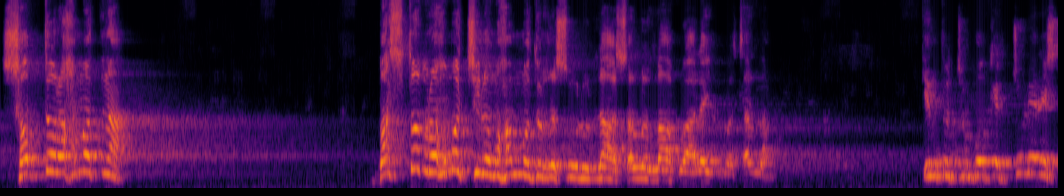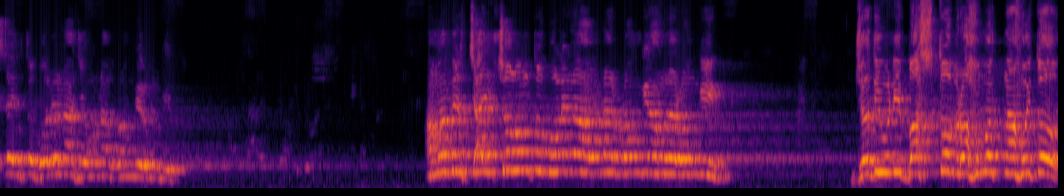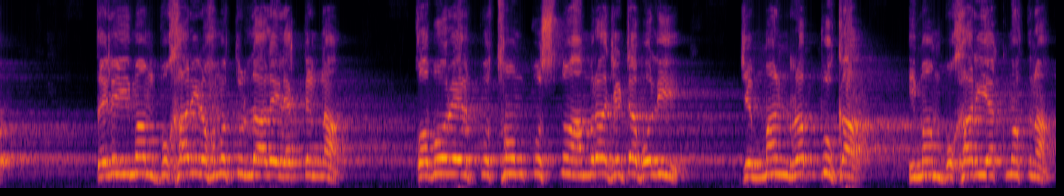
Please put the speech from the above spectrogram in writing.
শব্দ রহমত না। বাস্তব রহমত ছিল মোহাম্মদুর রসুল্লাহ সাল্লাহ আলাইসাল্লাম কিন্তু যুবকের চুলের স্টাইল তো বলে না যে ওনার রঙে রঙিন আমাদের চালচলন তো বলে না ওনার রঙে আমরা রঙিন। যদি উনি বাস্তব রহমত না হইতো, তাইলে ইমাম বুখারি রহমতুল্লাহ আলাই লিখতেন না। কবরের প্রথম প্রশ্ন আমরা যেটা বলি যে, মান রব্বুকা? ইমাম বুখারি একমত না।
